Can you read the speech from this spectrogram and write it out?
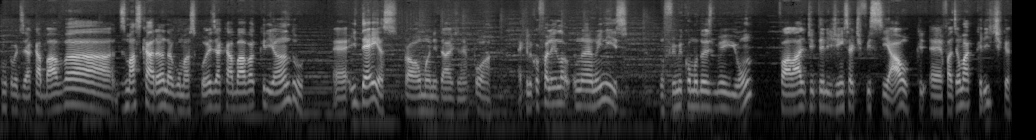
como que eu vou dizer, acabava desmascarando algumas coisas e acabava criando é, ideias para a humanidade, né? Porra, é aquilo que eu falei lo- né, no início. Um filme como 2001 falar de inteligência artificial, é, fazer uma crítica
